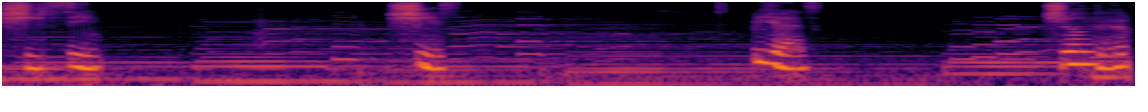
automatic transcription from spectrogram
Шість, сім. Шість. П'ять. Чотири.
